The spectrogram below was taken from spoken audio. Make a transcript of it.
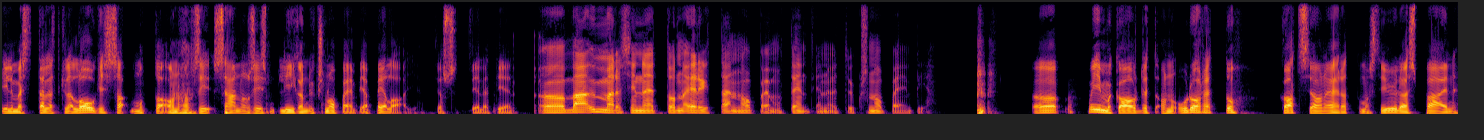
ilmeisesti tällä hetkellä loukissa, mutta onhan si- sehän on siis liikan yksi nopeimpia pelaajia, jos et vielä tiedä. Öö, mä ymmärsin, että on erittäin nopea, mutta en tiedä, että yksi nopeimpia. öö, viime kaudet on udotettu, katse on ehdottomasti ylöspäin,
